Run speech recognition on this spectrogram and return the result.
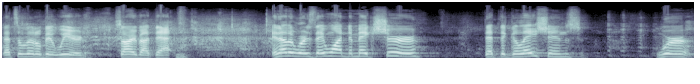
that's a little bit weird. Sorry about that. In other words, they wanted to make sure that the Galatians were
